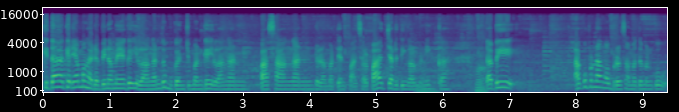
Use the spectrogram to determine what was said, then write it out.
kita akhirnya menghadapi namanya kehilangan tuh bukan cuman kehilangan pasangan dalam artian pacar pacar tinggal menikah. Tapi aku pernah ngobrol sama temenku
